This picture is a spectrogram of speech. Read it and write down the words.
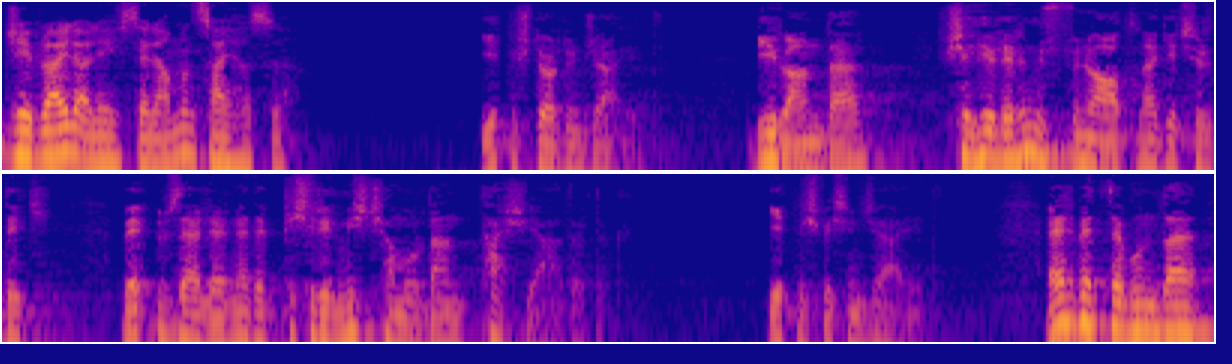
Cebrail aleyhisselamın sayhası 74. Ayet Bir anda şehirlerin üstünü altına geçirdik ve üzerlerine de pişirilmiş çamurdan taş yağdırdık. 75. Ayet Elbette bunda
